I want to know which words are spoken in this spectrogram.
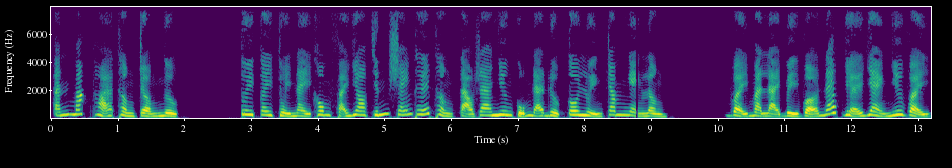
Ánh mắt hỏa thần trợn ngược. Tuy cây chùy này không phải do chính sáng thế thần tạo ra nhưng cũng đã được tôi luyện trăm ngàn lần. Vậy mà lại bị vỡ nát dễ dàng như vậy.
